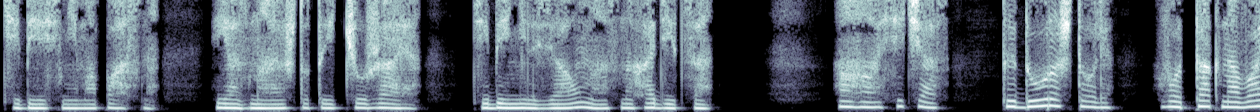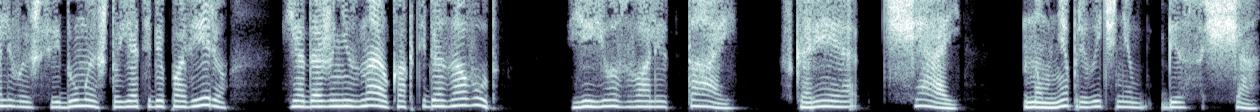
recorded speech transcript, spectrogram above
«Тебе с ним опасно. Я знаю, что ты чужая. Тебе нельзя у нас находиться». «Ага, сейчас. Ты дура, что ли? Вот так наваливаешься и думаешь, что я тебе поверю? Я даже не знаю, как тебя зовут». Ее звали Тай, скорее Чай, но мне привычнее без «ща».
